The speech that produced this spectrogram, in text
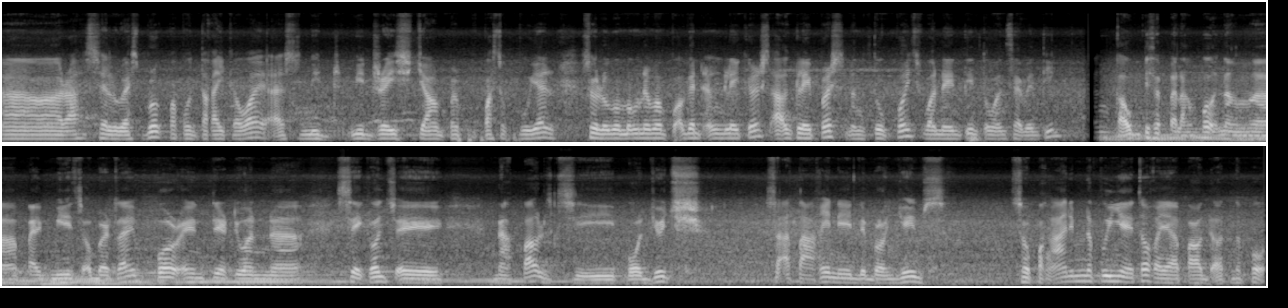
ah, Russell Westbrook papunta kay Kawhi as mid mid-range jumper. Pasok po yan. So lumamang naman po agad ang Lakers ah, ang Clippers ng 2 points 119 to 117 Kaumpisa pa lang po ng 5 minutes overtime, 4 and 31 na seconds. Eh na-foul si Paul George sa atake ni LeBron James. So pang-anim na po niya ito kaya fouled out na po.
